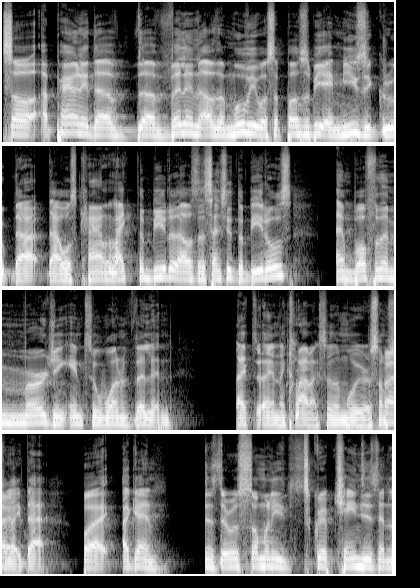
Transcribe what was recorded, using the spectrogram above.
So apparently, the the villain of the movie was supposed to be a music group that that was kind of like the Beatles. That was essentially the Beatles, and both of them merging into one villain, like in the climax of the movie or something Right. like that. But again, since there was so many script changes and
